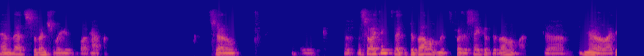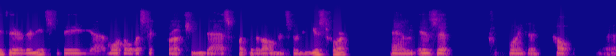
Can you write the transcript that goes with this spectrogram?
and that's eventually what happened. So, so I think that development for the sake of development um, no, I think there there needs to be a more holistic approach. You need to ask what the development is going to be used for, and is it going to help uh,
